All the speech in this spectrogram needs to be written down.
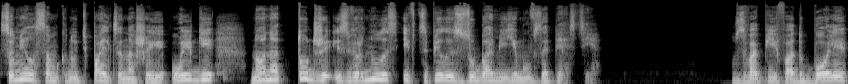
сумел сомкнуть пальцы на шее Ольги, но она тут же извернулась и вцепилась зубами ему в запястье. Взвопив от боли,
